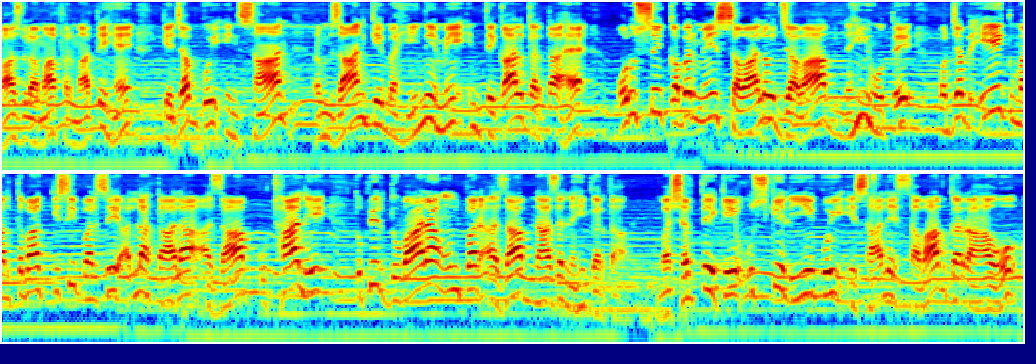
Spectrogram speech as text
बाज़ुलमा फरमाते हैं कि जब कोई इंसान रमज़ान के महीने में इंतकाल करता है और उससे कब्र में सवाल जवाब नहीं होते और जब एक मरतबा किसी पर से अल्लाह ताला अजाब उठा ले तो फिर दोबारा उन पर अजाब नाजल नहीं करता। बशर्ते के उसके लिए कोई इसाले सवाब कर रहा हो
